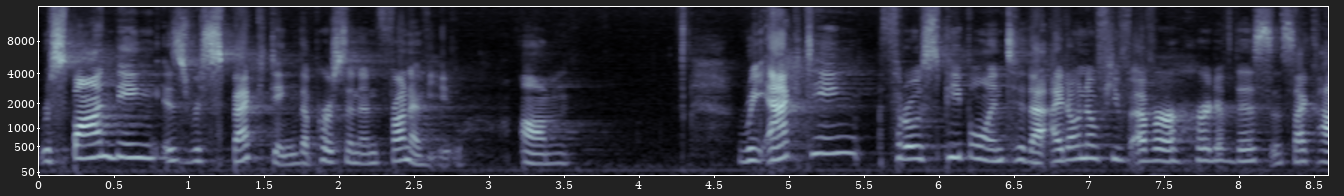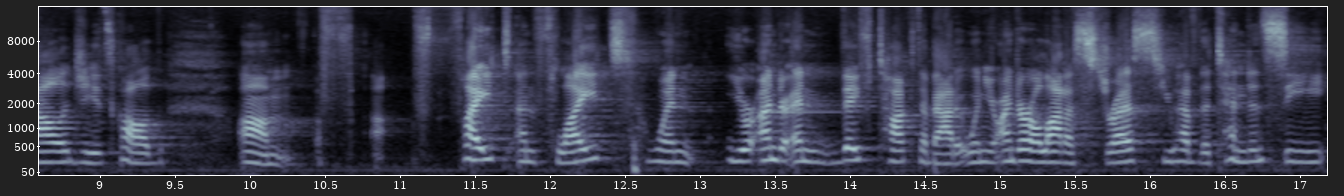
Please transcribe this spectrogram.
responding is respecting the person in front of you. Um, Reacting throws people into that. I don't know if you've ever heard of this in psychology. It's called um, fight and flight. When you're under, and they've talked about it, when you're under a lot of stress, you have the tendency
